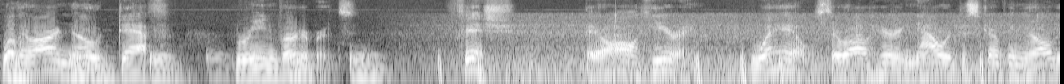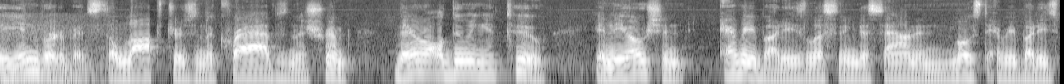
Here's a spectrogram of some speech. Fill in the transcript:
Well, there are no deaf marine vertebrates. Fish, they're all hearing. Whales, they're all hearing. Now we're discovering that all the invertebrates, the lobsters and the crabs and the shrimp, they're all doing it too. In the ocean, everybody's listening to sound and most everybody's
